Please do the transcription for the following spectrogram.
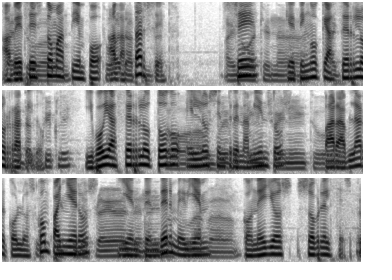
a veces toma um, tiempo adaptarse. Sé que uh, tengo que hacerlo rápido y voy a hacerlo todo en los entrenamientos para hablar con los compañeros y entenderme bien con ellos sobre el césped.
